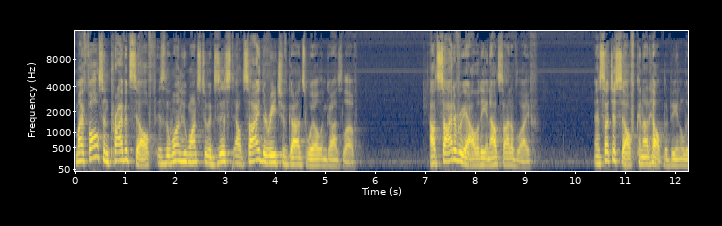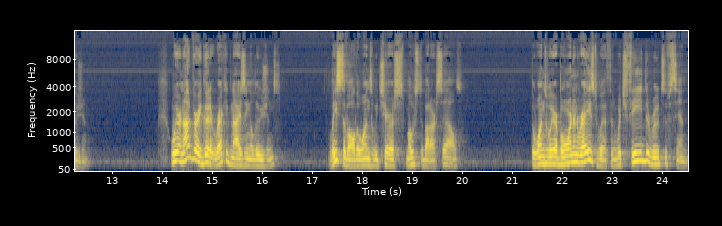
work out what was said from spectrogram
My false and private self is the one who wants to exist outside the reach of God's will and God's love, outside of reality and outside of life. And such a self cannot help but be an illusion. We are not very good at recognizing illusions, least of all the ones we cherish most about ourselves, the ones we are born and raised with, and which feed the roots of sin.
